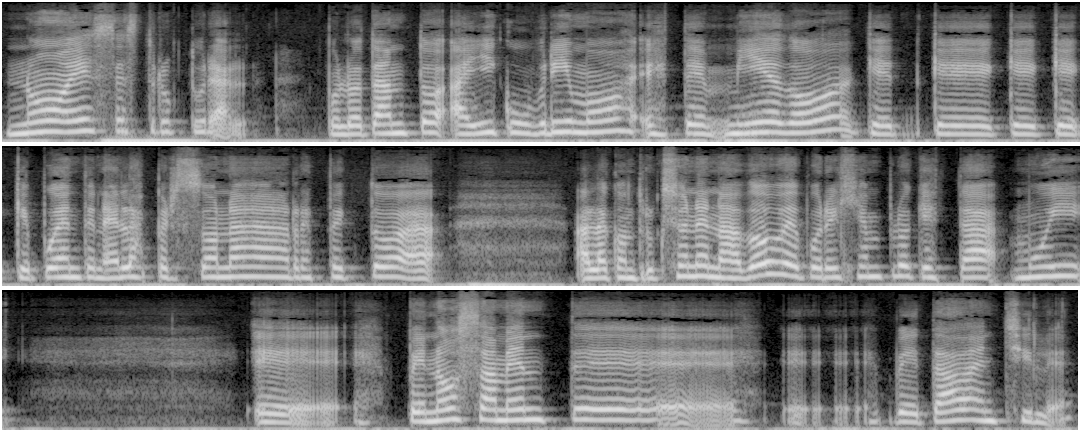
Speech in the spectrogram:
No es estructural. Por lo tanto, ahí cubrimos este miedo que- que- que pueden tener las personas respecto a, a la construcción en adobe, por ejemplo, que está muy eh, penosamente eh, vetada en Chile.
